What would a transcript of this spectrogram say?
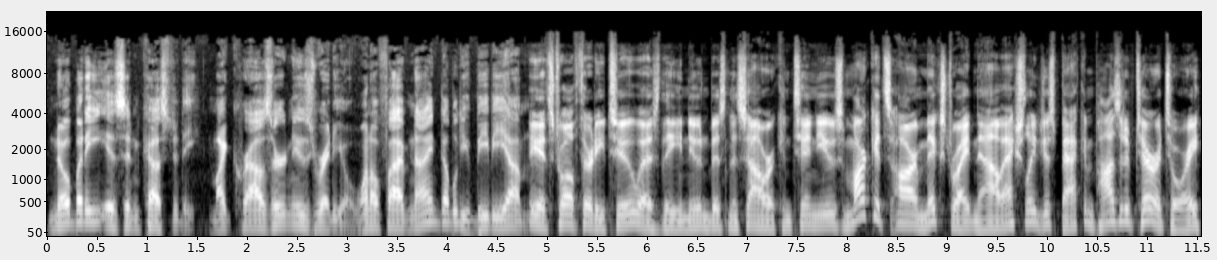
Nobody is in custody. Mike Krauser, News Radio 1059 WBBM. It's 1232 as the noon business hour continues. Markets are mixed right now, actually just back in positive territory.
